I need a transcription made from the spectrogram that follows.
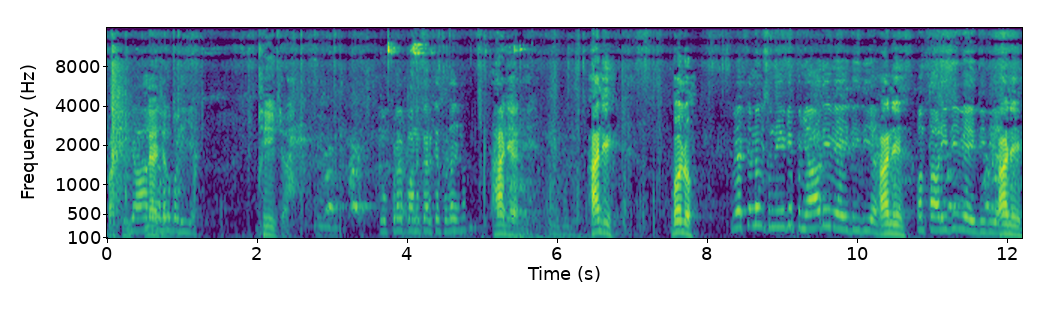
ਬਾਠੀ ਯਾਦ ਲੈ ਨਸਲ ਜਾਓ। ਬੜੀ ਹੈ। ਠੀਕ ਆ। ਉਪਰੇ ਬੰਨ ਕਰਕੇ ਥੋੜਾ ਜਿਹਾ ਨਾ। ਹਾਂਜੀ ਹਾਂਜੀ। ਹਾਂਜੀ ਬੋਲੋ। ਵੇਚਣ ਨੂੰ ਵੀ ਸੰਦੀਪ ਜੀ 50 ਦੀ ਵੇਚ ਦੀ ਆ। ਹਾਂਜੀ। 45 ਦੀ ਵੇਚ ਦੀ ਆ। ਹਾਂਜੀ।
